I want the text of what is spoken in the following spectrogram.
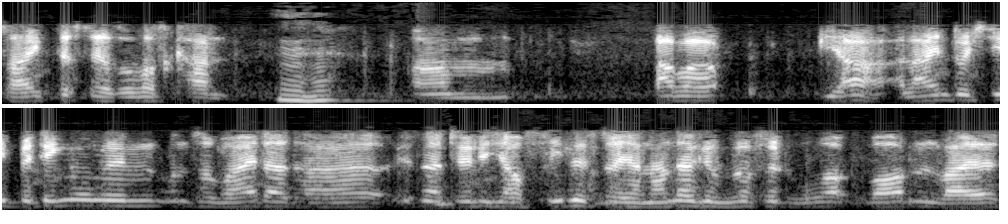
zeigt, dass er sowas kann. Mhm. Ähm, aber ja, allein durch die Bedingungen und so weiter, da ist natürlich auch vieles durcheinander gewürfelt wo- worden, weil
